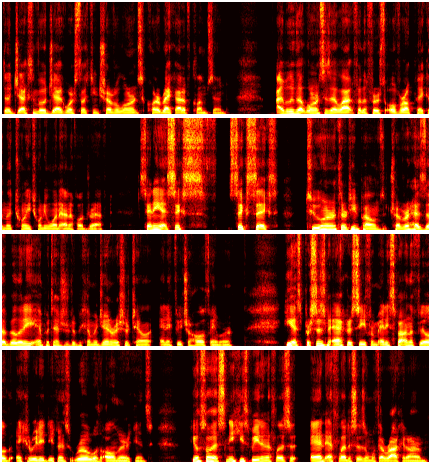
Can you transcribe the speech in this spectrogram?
the Jacksonville Jaguars selecting Trevor Lawrence, quarterback out of Clemson. I believe that Lawrence is a lock for the first overall pick in the 2021 NFL Draft. Standing at 6'6", 6'6", 213 pounds, Trevor has the ability and potential to become a generational talent and a future Hall of Famer. He has precision accuracy from any spot on the field and can read a defense riddled with All Americans. He also has sneaky speed and athleticism with a rocket arm.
